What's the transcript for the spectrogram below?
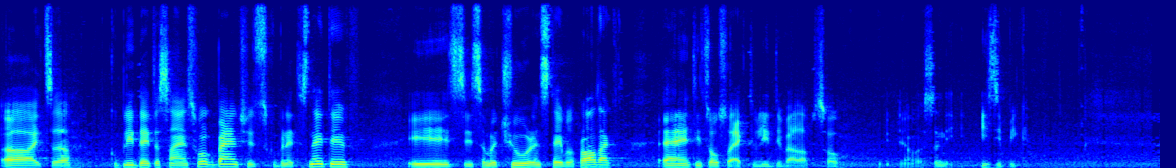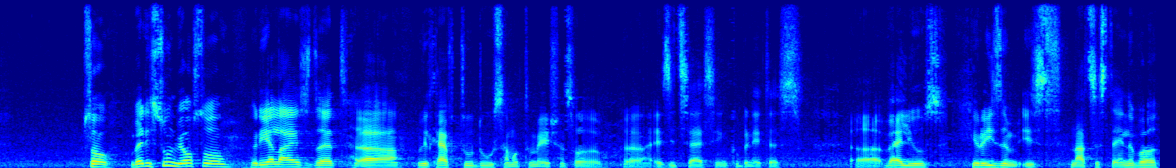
Uh, it's a complete data science workbench. It's Kubernetes native. It's, it's a mature and stable product, and it's also actively developed, so you know, it's an easy pick. So very soon we also realized that uh, we'll have to do some automation. So uh, as it says in Kubernetes uh, values, heroism is not sustainable.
